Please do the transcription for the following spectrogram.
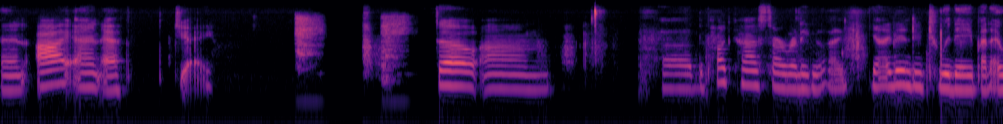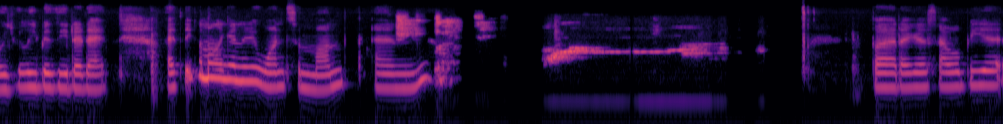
an INFJ. So, um, uh, the podcasts are running. Like, yeah, I didn't do two a day, but I was really busy today. I think I'm only gonna do once a month, and But I guess that will be it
